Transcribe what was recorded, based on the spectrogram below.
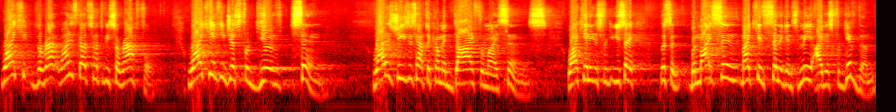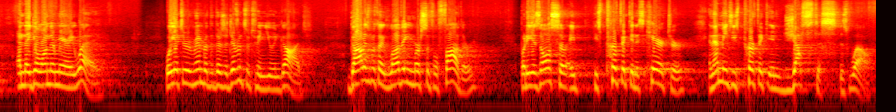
why, the, why does God have to be so wrathful? Why can't He just forgive sin? Why does Jesus have to come and die for my sins? Why can't He just forgive? You say, listen, when my, sin, my kids sin against me, I just forgive them and they go on their merry way. Well, you have to remember that there's a difference between you and God. God is with a loving, merciful Father, but he is also a, he's perfect in his character, and that means he's perfect in justice as well.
